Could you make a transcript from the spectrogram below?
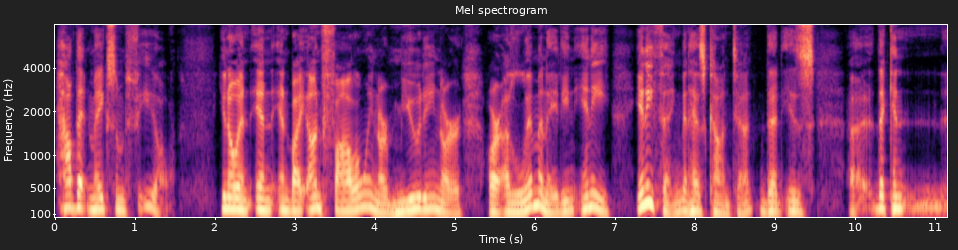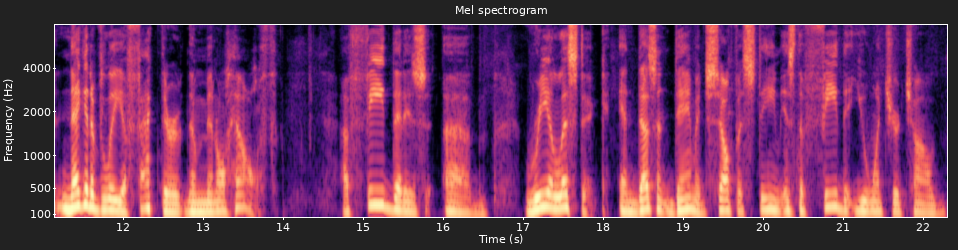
how that makes them feel. You know, and and and by unfollowing or muting or or eliminating any anything that has content that is uh, that can negatively affect their their mental health. A feed that is um, realistic and doesn't damage self esteem is the feed that you want your child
